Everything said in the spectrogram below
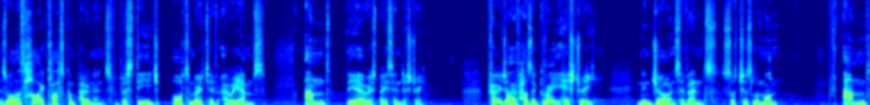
as well as high-class components for prestige automotive OEMs and the aerospace industry. ProDrive has a great history in endurance events such as Le Mans, and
